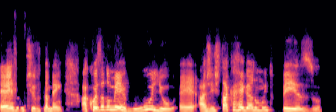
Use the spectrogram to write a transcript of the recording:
é exaustivo também. A coisa do mergulho, é, a gente está carregando muito peso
